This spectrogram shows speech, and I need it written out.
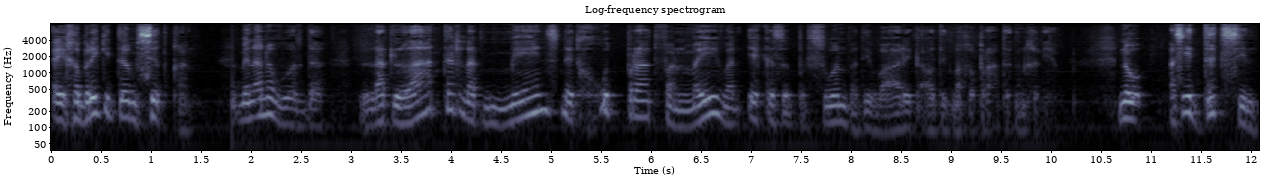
Hy gebruik die term sidqan. Met ander woorde, laat later laat mens net goed praat van my want ek is 'n persoon wat die waarheid altyd maar gepraat het en geleef. Nou, as jy dit sien,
